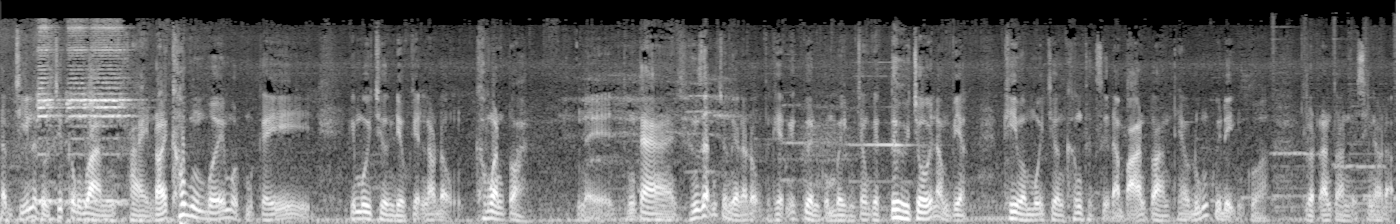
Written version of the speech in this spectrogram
Thậm chí là tổ chức công đoàn phải nói không với một một cái cái môi trường điều kiện lao động không an toàn để chúng ta hướng dẫn cho người lao động thực hiện cái quyền của mình trong việc từ chối làm việc khi mà môi trường không thực sự đảm bảo an toàn theo đúng quy định của luật an toàn vệ sinh lao động.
